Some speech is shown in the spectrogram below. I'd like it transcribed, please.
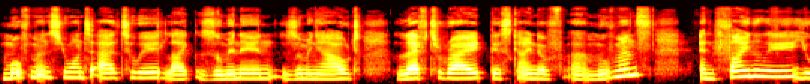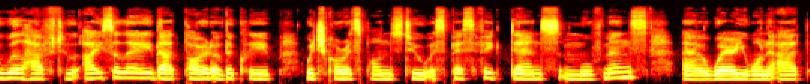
movements you want to add to it like zooming in, zooming out, left to right, this kind of uh, movements. And finally, you will have to isolate that part of the clip which corresponds to a specific dance movements uh, where you want to add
